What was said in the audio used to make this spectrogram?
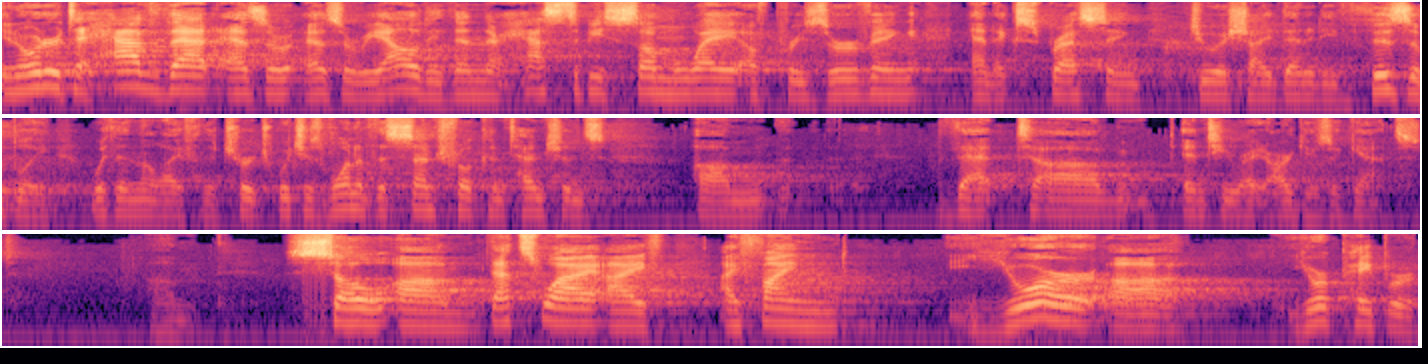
in order to have that as a, as a reality, then there has to be some way of preserving and expressing Jewish identity visibly within the life of the church, which is one of the central contentions um, that um, N.T. Wright argues against. Um, so um, that's why I, I find your, uh, your paper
